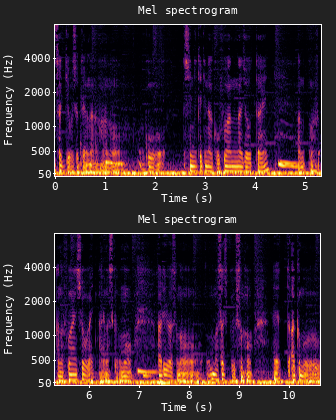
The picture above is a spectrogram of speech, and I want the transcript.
さっきおっしゃったようなあのこう心理的なこう不安な状態、うん、あのあの不安障害ってありますけども、うん、あるいはそのまさしくその、えっと、悪夢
